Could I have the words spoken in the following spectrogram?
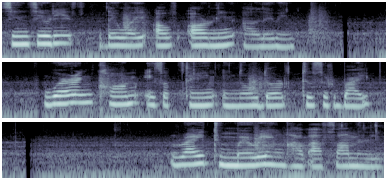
since it is the way of earning a living, where income is obtained in order to survive. Right to marry and have a family.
